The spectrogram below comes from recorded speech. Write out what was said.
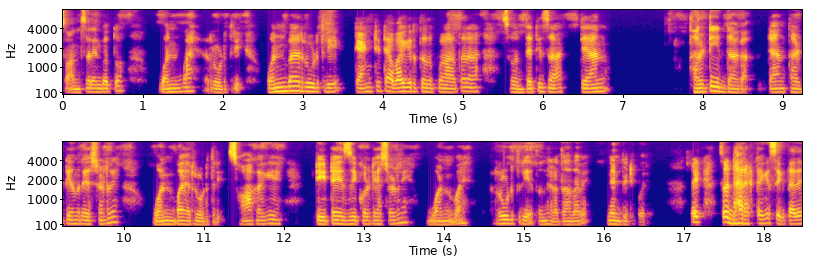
so answer ಏನ್ ಬಂತು one by root three one by root three tan theta ಯಾವಾಗಿರ್ತದಪ್ಪ ಆ ಥರ? So that is a tan thirty ಇದ್ದಾಗ. ಟ್ಯಾನ್ ಥರ್ಟಿ ಅಂದ್ರೆ ಎಷ್ಟು ಹೇಳ್ರಿ? One by root three so ಹಾಗಾಗಿ ಟೀಟಾ ಇಸ್ ಈಕ್ವಲ್ ಟು ಎಷ್ಟು ಹೇಳ್ರಿ? ಒನ್ ಬೈ ರೂಟ್ ತ್ರೀ ಅಂತ ಹೇಳ್ತಾ ಇದಾವೆ. ನೆನ್ಪಿಟ್ಕೋರಿ. ರೈಟ್ ಸೊ ಡೈರೆಕ್ಟ್ ಆಗಿ ಸಿಗ್ತಾ ಇದೆ.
